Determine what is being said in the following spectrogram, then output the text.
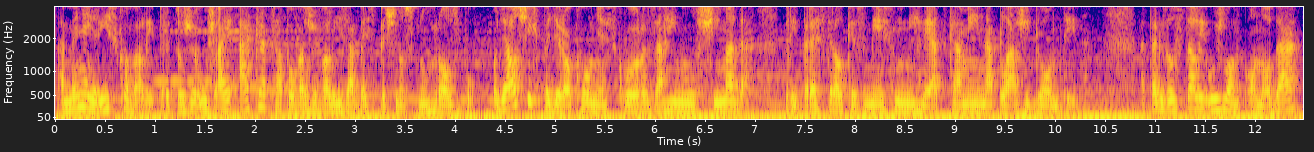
a menej riskovali, pretože už aj Akaca považovali za bezpečnostnú hrozbu. O ďalších 5 rokov neskôr zahynul Shimada pri prestrelke s miestnymi hliadkami na pláži Gontin. A tak zostali už len Onoda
